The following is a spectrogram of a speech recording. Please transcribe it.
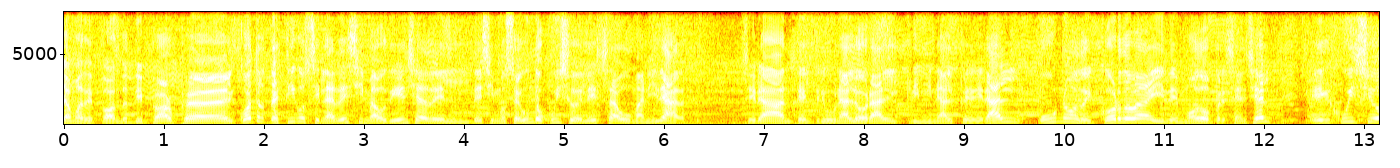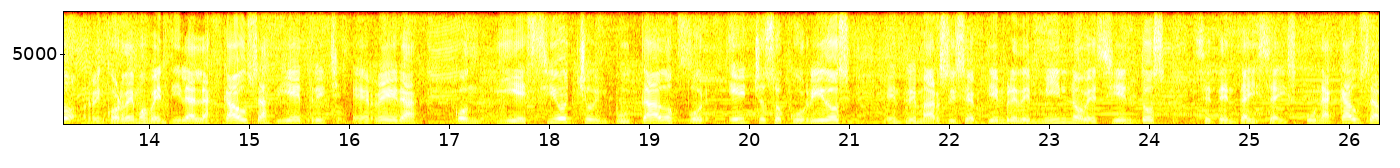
Escuchamos de fondo Deep Purple. Cuatro testigos en la décima audiencia del decimosegundo juicio de lesa humanidad. Será ante el Tribunal Oral Criminal Federal, uno de Córdoba y de modo presencial. El juicio, recordemos, ventila las causas Dietrich Herrera con 18 imputados por hechos ocurridos entre marzo y septiembre de 1976. Una causa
